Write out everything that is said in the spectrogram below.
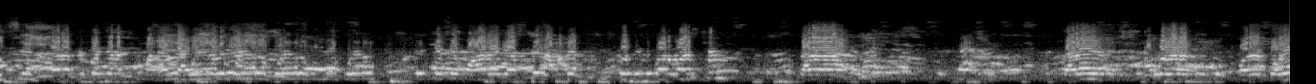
উঠছে। তারা বিপজ্জনক সীমানায় আরে পড়ে গেল পড়ে গেল পড়ে গেল বন্ধুরা পড়ে গেল। দেশে মহারাজ আসছেন আমাদের প্রতিনিধি আসছেন। তারা তারা মঙ্গলারতি করার পরে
